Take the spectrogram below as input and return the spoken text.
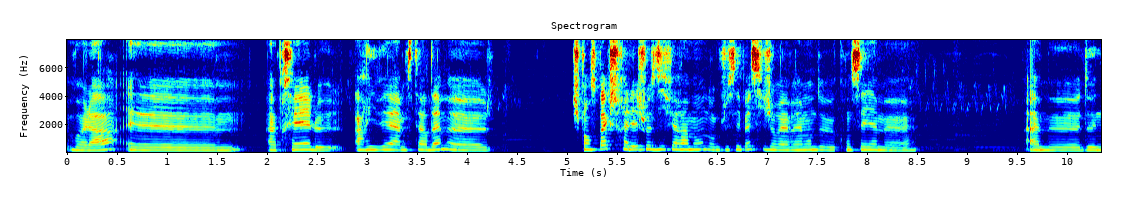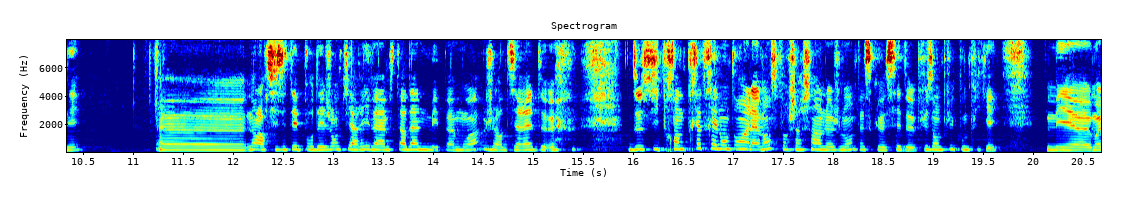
voilà. Euh, après, le, à Amsterdam, je pense pas que je ferais les choses différemment, donc je sais pas si j'aurais vraiment de conseils à à me donner. Euh, non, alors si c'était pour des gens qui arrivent à Amsterdam, mais pas moi, je leur dirais de, s'y prendre très très longtemps à l'avance pour chercher un logement parce que c'est de plus en plus compliqué. Mais euh, moi,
